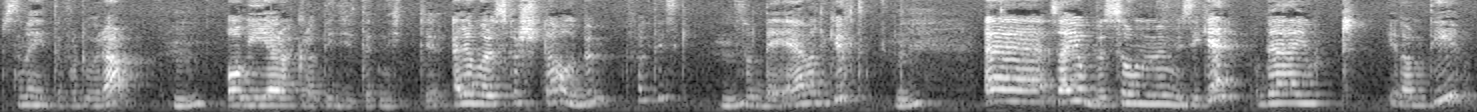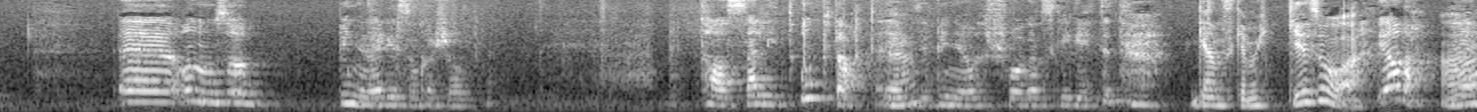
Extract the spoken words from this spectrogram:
som heter Fortora. Og vi har akkurat gitt ut et nytt Eller vårt første album, faktisk. Så det er veldig kult. Eh, så jeg jobber som musiker, og det har jeg gjort i lang tid. Eh, og nå så begynner det liksom kanskje å ta seg litt opp, da. Ja. Det begynner å se ganske greit ut. Ganska mycket så. Ja da. Ja.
